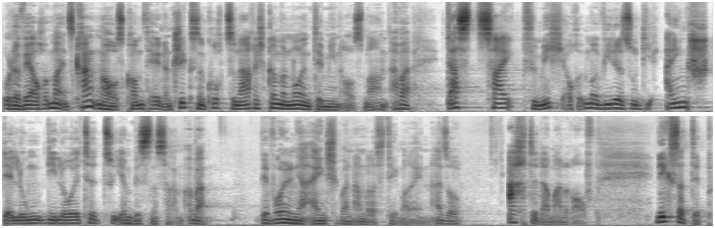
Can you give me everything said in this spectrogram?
oder wer auch immer ins Krankenhaus kommt, hey, dann schickst du eine kurze Nachricht, können wir einen neuen Termin ausmachen. Aber das zeigt für mich auch immer wieder so die Einstellung, die Leute zu ihrem Business haben. Aber wir wollen ja eigentlich über ein anderes Thema reden. Also achte da mal drauf. Nächster Tipp.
